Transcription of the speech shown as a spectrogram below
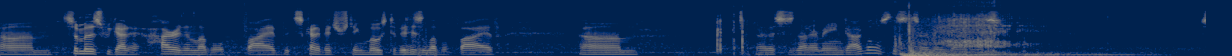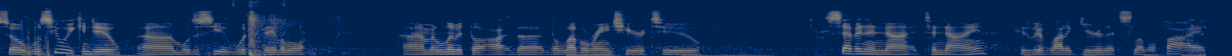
Um, some of this we got higher than level 5, but it's kind of interesting. Most of it is level 5. Um, uh, this is not our main goggles, this is our main goggles. So we'll see what we can do. Um, we'll just see what's available. Uh, I'm going to limit the, uh, the the level range here to seven and nine to nine because we have a lot of gear that's level five.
